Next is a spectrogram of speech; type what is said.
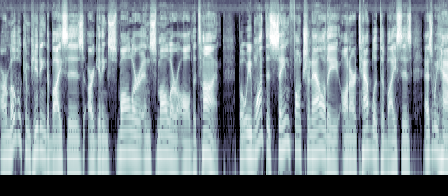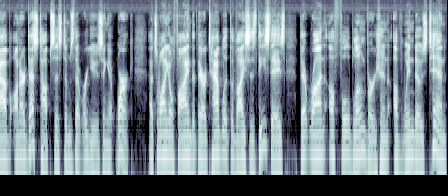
Our mobile computing devices are getting smaller and smaller all the time, but we want the same functionality on our tablet devices as we have on our desktop systems that we're using at work. That's why you'll find that there are tablet devices these days that run a full blown version of Windows 10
